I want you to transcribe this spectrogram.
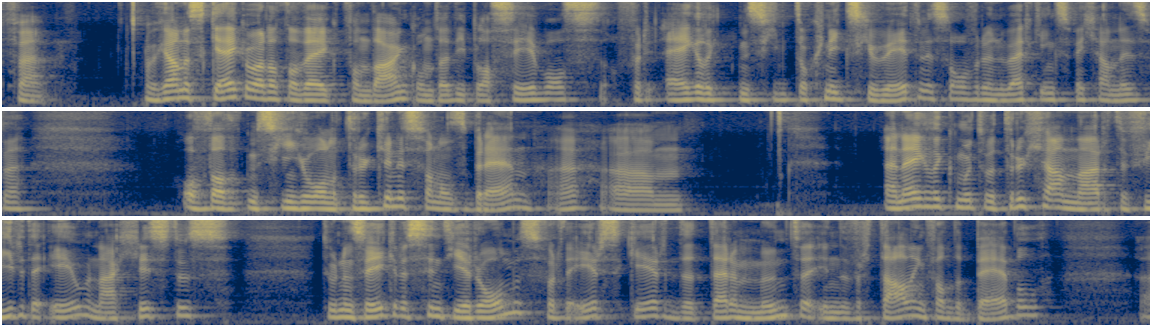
enfin, we gaan eens kijken waar dat, dat eigenlijk vandaan komt, hè, die placebo's. Of er eigenlijk misschien toch niks geweten is over hun werkingsmechanisme. Of dat het misschien gewoon een trucje is van ons brein. Hè. Um, en eigenlijk moeten we teruggaan naar de vierde eeuw na Christus toen een zekere Sint Jeromus voor de eerste keer de term munten in de vertaling van de Bijbel, uh,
